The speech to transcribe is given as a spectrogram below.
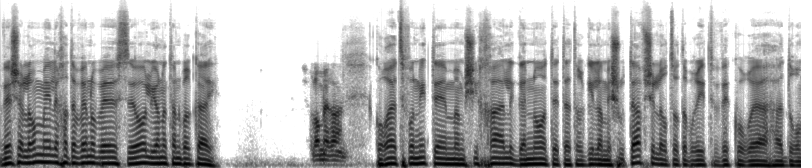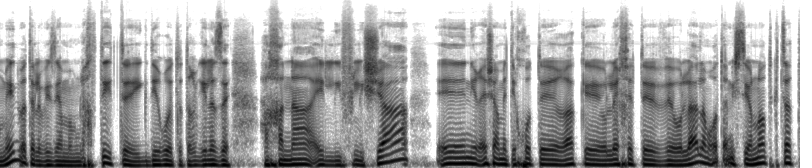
ושלום אה, לכתבנו בסיאול, יונתן ברקאי. שלום ערן. קוריאה הצפונית אה, ממשיכה לגנות את התרגיל המשותף של ארצות הברית וקוריאה הדרומית. בטלוויזיה הממלכתית אה, הגדירו את התרגיל הזה הכנה לפלישה. נראה שהמתיחות רק הולכת ועולה, למרות הניסיונות קצת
